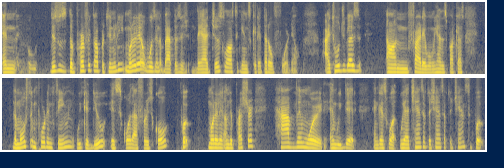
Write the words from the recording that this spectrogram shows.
and this was the perfect opportunity. Morelia was in a bad position. They had just lost against Querétaro four 0 I told you guys on Friday when we had this podcast, the most important thing we could do is score that first goal, put Morelia under pressure, have them worried, and we did. And guess what? We had chance after chance after chance to put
